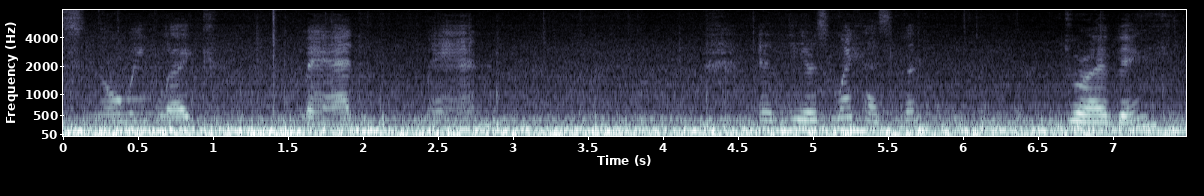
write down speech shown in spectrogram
Snowing like mad man. And here's my husband driving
